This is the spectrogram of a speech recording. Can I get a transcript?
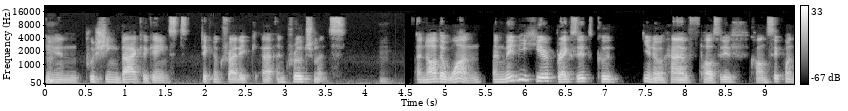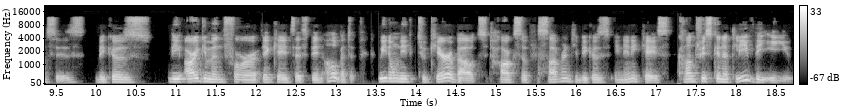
Hmm. in pushing back against technocratic uh, encroachments. Hmm. Another one, and maybe here Brexit could, you know, have positive consequences because the argument for decades has been, oh, but we don't need to care about talks of sovereignty because in any case, countries cannot leave the EU.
